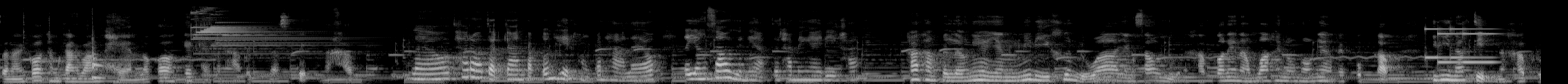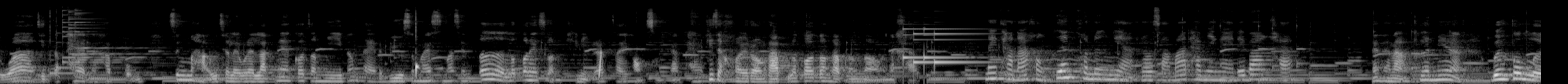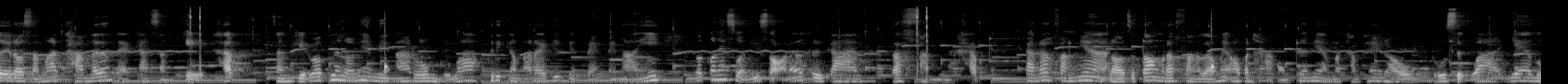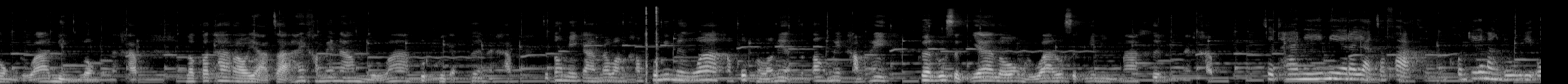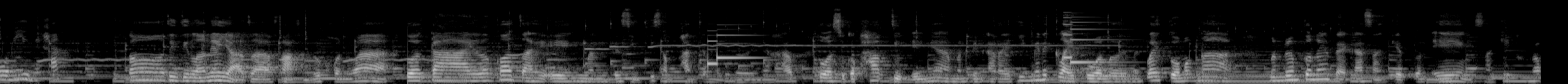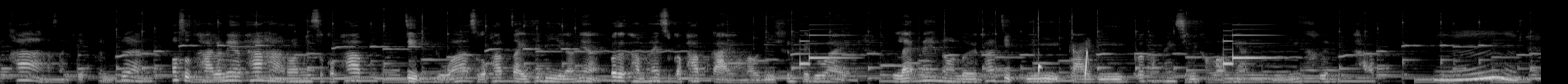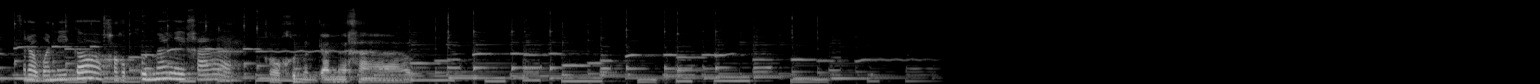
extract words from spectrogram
จากนั้นก็ทำการวางแผนแล้วก็แก้ไขปัญหาไปทีละสเต็ปนะครับ แล้วถ้าเราจัดการกับต้นเหตุของปัญหาแล้ว แต่ยังเศร้าอยู่เนี่ยจะทำยังไงดีคะ ถ้าทำไปแล้วเนี่ยยังไม่ดีขึ้นหรือว่ายังเศร้าอยู่นะครับ ก็แนะนำว่าให้น้องๆเนี่ยไปพบกับพี่ๆนักจิตนะครับ หรือว่าจิตแพทย์นะครับผม ซึ่งมหาวิทยาลัยวลัยลักษณ์เนี่ยก็จะมีตั้งแต่ W Smile Smart Center แล้วก็ในส่วนคลินิกรักใจของศูนย์การแพทย์ที่จะคอยรองรับ แล้วก็ต้อนรับน้องๆนะครับ ในฐานะของเพื่อนคนหนึงเนี่ยเราสามารถทำยังไงได้บ้างคะ ในฐานะเพื่อนเนี่ยเบื้องต้นเลยเราสามารถทำได้ตั้งแต่การสังเกตครับ สังเกตว่าเพื่อนเราเนี่ยมีอารมณ์ หรือว่าพฤติกรรมอะไรที่เปลี่ยนแปลงไปไหม แล้วก็ในส่วนที่สองนั่นก็คือการรับฟังนะครับ การรับฟังเนี่ยเราจะต้องรับฟังแล้วไม่เอาปัญหาของเพื่อนเนี่ยมาทำให้เรารู้สึกว่าแย่ลงหรือว่าดิ่งลงนะครับ แล้วก็ถ้าเราอยากจะให้คำแนะนำหรือว่าพูดคุยกับเพื่อนนะครับ จะต้องมีการระวังคำพูดนิดนึงว่าคำพูดของเราเนี่ยจะต้องไม่ทำให้เพื่อนรู้สึกแย่ลง หรือว่ารู้สึกไม่ดีมากขึ้นนะครับ สุดท้ายนี้มีอะไรอยากจะฝากถึงคนที่กำลังดูวิดีโอนี้อยู่ไหมคะ ก็จริงๆแล้วเนี่ยอยากจะฝากถึงทุกคนว่า ตัวกายแล้วก็ใจเองมันเป็นสิ่งที่สัมพันธ์กันหมดเลยนะครับ ตัวสุขภาพจิตเองเนี่ยมันเป็นอะไรที่ไม่ได้ไกลตัวเลย มันใกล้ตัวมากๆ มันเริ่มต้นตั้งแต่การสังเกตตนเอง สังเกตคนรอบข้าง สังเกตเพื่อนๆเพราะสุดท้ายแล้วเนี่ยถ้าหากเรามีสุขภาพจิตหรือว่าสุขภาพใจที่ดีแล้วเนี่ยก็จะทำให้สุขภาพกายของเราดีขึ้นไปด้วย และแน่นอนเลยถ้าจิตดีกายดีก็ทำให้ชีวิตของเราเนี่ยดีขึ้นครับอืม สำหรับวันนี้ก็ขอขอบคุณมากเลยค่ะ ขอบคุณเหมือนกันนะครับ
